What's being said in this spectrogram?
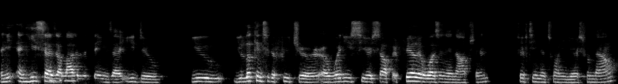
And he, and he says a lot of the things that you do, you you look into the future. Uh, where do you see yourself if failure wasn't an option 15 to 20 years from now?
